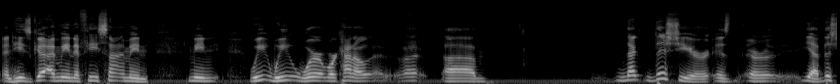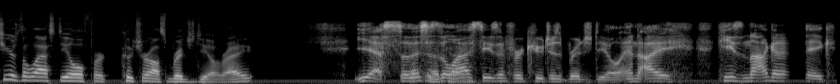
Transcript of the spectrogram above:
And he's good. I mean, if he's I mean, I mean, we we we're we're kind of uh, um ne- this year is or yeah, this year's the last deal for Kucherov's bridge deal, right? Yes, so this is the last season for Kucha's bridge deal, and I, he's not gonna take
